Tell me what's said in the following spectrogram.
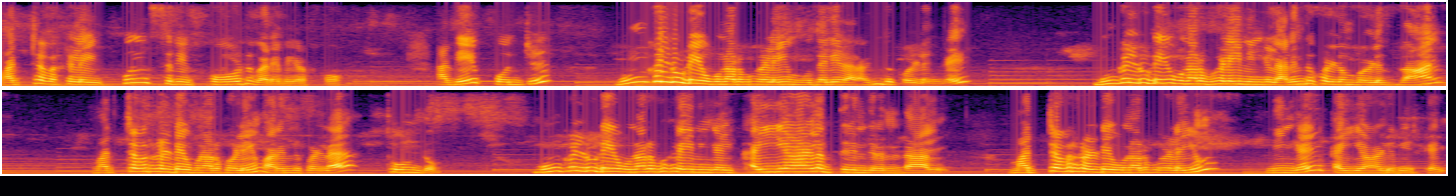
மற்றவர்களை புன் சிரிப்போடு வரவேற்போம். அதே போன்று உங்களுடைய உணர்வுகளை முதலில் அறிந்து கொள்ளுங்கள். உங்களுடைய உணர்வுகளை நீங்கள் அறிந்து கொள்ளும் பொழுதுதான் மற்றவர்களுடைய உணர்வுகளையும் அறிந்து கொள்ள தூண்டும். உங்களுடைய உணர்வுகளை நீங்கள் கையாள தெரிந்திருந்தால் மற்றவர்களுடைய உணர்வுகளையும் நீங்கள் கையாளுவீர்கள்.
